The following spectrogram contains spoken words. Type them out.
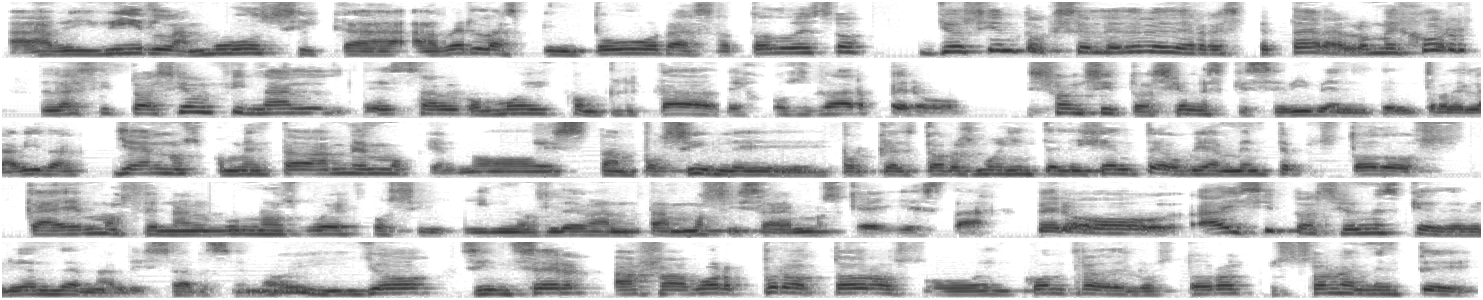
a vivir la música, a ver las pinturas, a todo eso, yo siento que se le debe de respetar. A lo mejor la situación final es algo muy complicada de juzgar, pero son situaciones que se viven dentro de la vida. Ya nos comentaba Memo que no es tan posible porque el toro es muy inteligente. Obviamente, pues todos caemos en algunos huecos y, nos levantamos y sabemos que ahí está. Pero hay situaciones que deberían de analizarse, ¿no? Y yo, sin ser a favor pro toros o en contra de los toros, pues solamente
